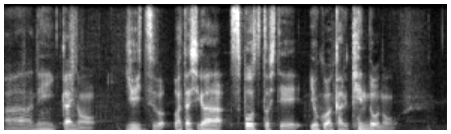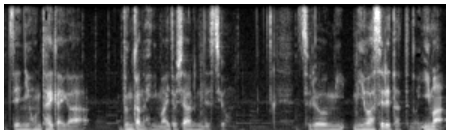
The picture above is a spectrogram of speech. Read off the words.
あ年1回の唯一私がスポーツとしてよくわかる剣道の全日本大会が文化の日に毎年あるんですよ。それを見忘れたっていうのを今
